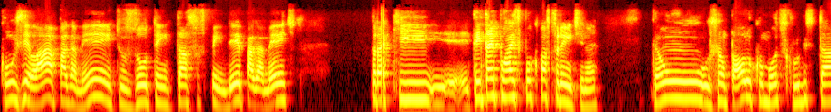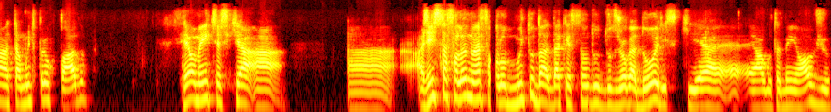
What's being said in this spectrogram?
congelar pagamentos ou tentar suspender pagamentos para que tentar empurrar isso um pouco para frente, né? Então o São Paulo, como outros clubes, está tá muito preocupado. Realmente acho que a, a a, gente está falando, né, falou muito da, da questão do, dos jogadores, que é, é, é algo também óbvio,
